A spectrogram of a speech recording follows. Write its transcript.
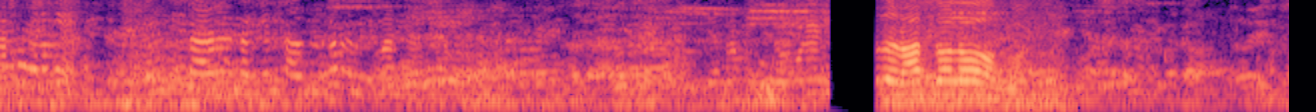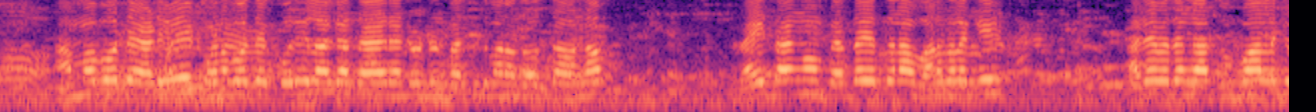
తక్షణమే పెంచిన ధరలను తగ్గించాల్సిందిగా మేము డిమాండ్ చేస్తాం ఈరోజు రాష్ట్రంలో అమ్మబోతే అడవి కొనబోతే కొరిలాగా తయారైనటువంటి పరిస్థితి మనం చూస్తూ ఉన్నాం. రైతాంగం పెద్ద ఎత్తున వరదలకి అదేవిధంగా తుఫాన్లకి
